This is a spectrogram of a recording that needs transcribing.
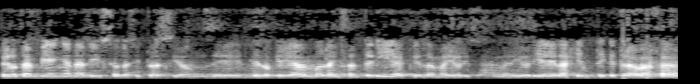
pero también analizo la situación de, lo que llamo la infantería, que es la mayoría de la gente que trabaja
